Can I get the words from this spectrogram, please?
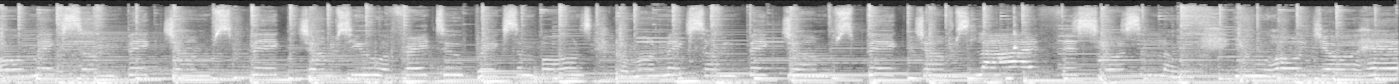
Oh, make some big jumps, big jumps. You afraid to break some bones? Come on, make some big jumps, big jumps. Life is yours alone. You hold your head.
